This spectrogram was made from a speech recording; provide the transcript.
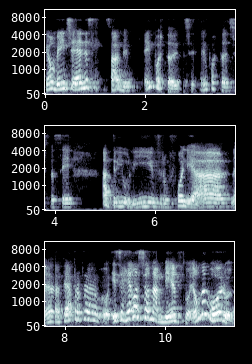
Realmente é, sabe? É importante, é importante você abrir o livro, folhear, né? Até a própria esse relacionamento é um namoro,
